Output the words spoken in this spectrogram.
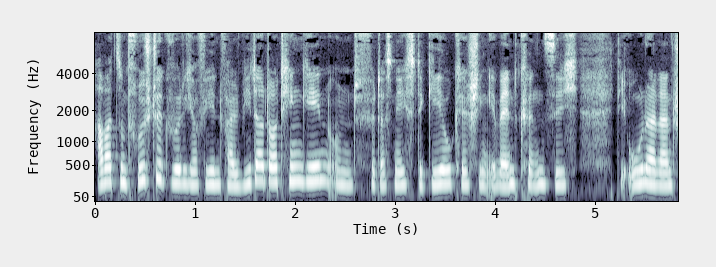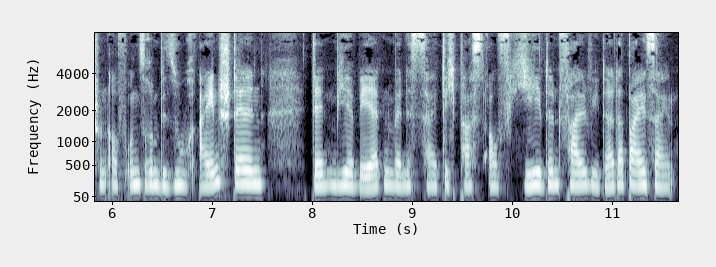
Aber zum Frühstück würde ich auf jeden Fall wieder dorthin gehen und für das nächste Geocaching-Event können sich die Owner dann schon auf unseren Besuch einstellen, denn wir werden, wenn es zeitlich passt, auf jeden Fall wieder dabei sein.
